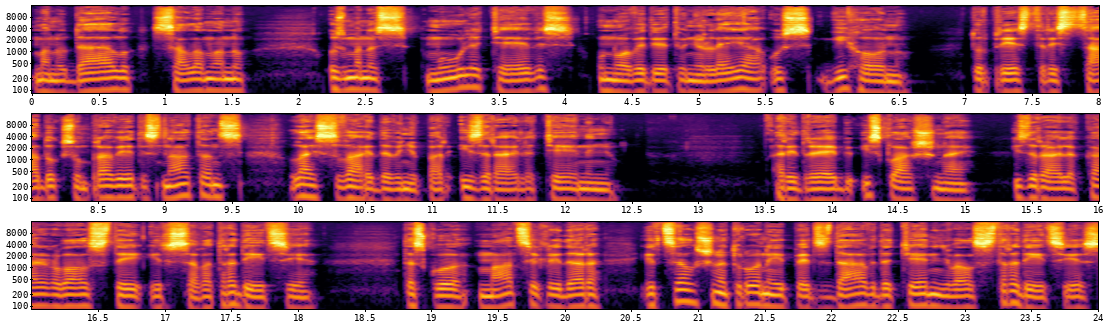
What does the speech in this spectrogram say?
manu dēlu Salamanu uz manas mūļa ķēves un novediet viņu lejā uz Gihonu. Tur priesteris Cāduks un pravietis Nātans, lai svaida viņu par Izraēla ķēniņu. Arī drēbju izklāšanai Izraēla kara valstī ir sava tradīcija. Tas, ko mācekļi dara, ir celšana tronī pēc Dāvida ķēniņa valsts tradīcijas,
